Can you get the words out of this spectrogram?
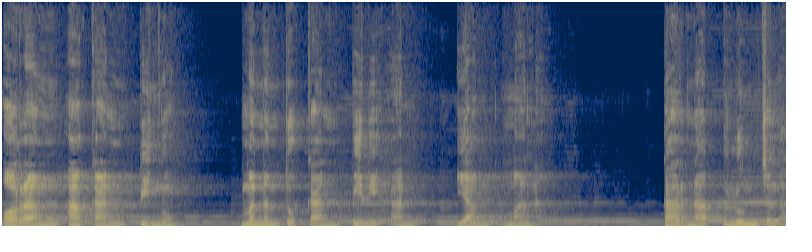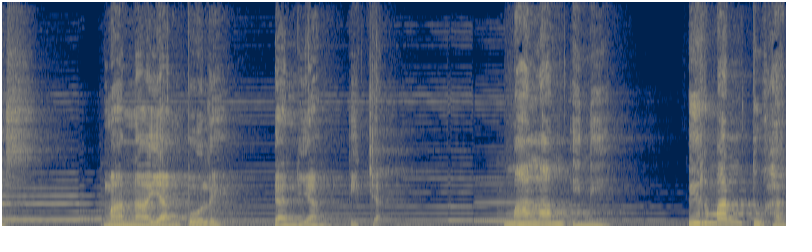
Orang akan bingung menentukan pilihan yang mana karena belum jelas mana yang boleh dan yang tidak. Malam ini firman Tuhan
